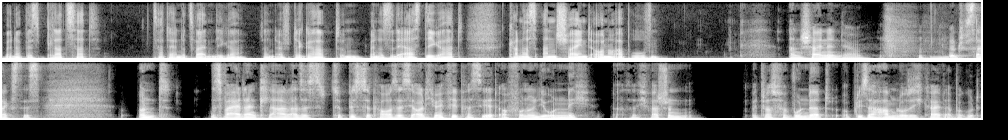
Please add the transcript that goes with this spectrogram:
wenn er ein bisschen Platz hat. Hat er in der zweiten Liga dann öfter gehabt. Und wenn er es in der ersten Liga hat, kann er es anscheinend auch noch abrufen. Anscheinend, ja. du sagst es. Und es war ja dann klar, also es, bis zur Pause ist ja auch nicht mehr viel passiert, auch von Union nicht. Also ich war schon etwas verwundert, ob dieser Harmlosigkeit, aber gut.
